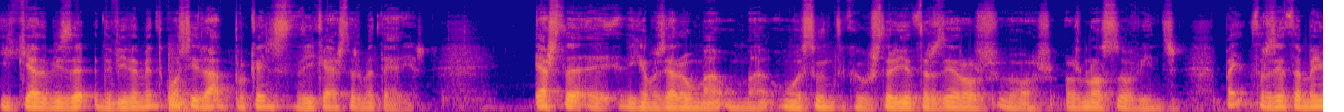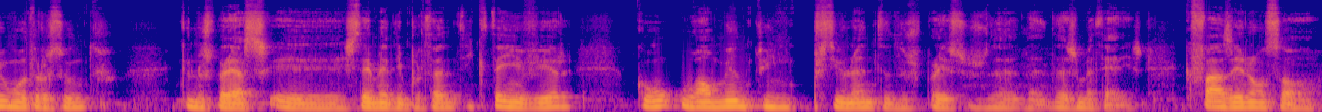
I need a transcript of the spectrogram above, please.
e que é devidamente considerado por quem se dedica a estas matérias. Esta, digamos, era uma, uma, um assunto que gostaria de trazer aos, aos, aos, nossos ouvintes. Bem, trazer também um outro assunto que nos parece extremamente importante e que tem a ver com o aumento impressionante dos preços da, da, das matérias, que fazem não só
